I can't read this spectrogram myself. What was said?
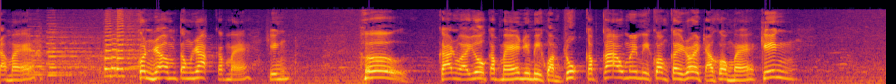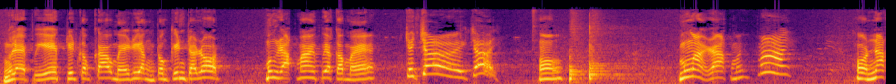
ล่ะแม่ คนเรามันต้องรักกับแม่จริงเฮ้อการว่าโยกับแม่นี่มีความทุกข์กับข้าวไม่มีความเคยร้อยจากของแม่จริงแลปีเอกติดกับข้าวแม่เรียงต้องกินตลอดมึงรักไหมเปียกกับแม่เจ้ยเจ้ยเจ้ยอ๋อมึงไม่รักไหมไม่อ๋อนัก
